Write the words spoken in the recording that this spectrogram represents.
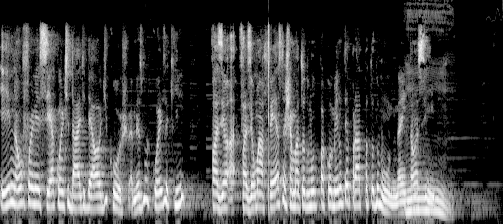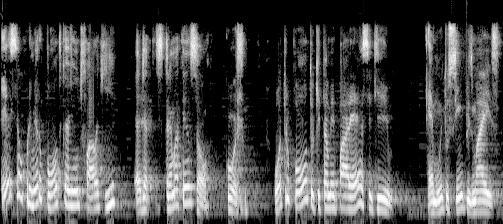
e não fornecer a quantidade ideal de coxo. É a mesma coisa que fazer, fazer uma festa, chamar todo mundo para comer e não ter prato para todo mundo, né? Então, assim, hum. assim, esse é o primeiro ponto que a gente fala que é de extrema atenção, coxo. Outro ponto que também parece que é muito simples, mas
